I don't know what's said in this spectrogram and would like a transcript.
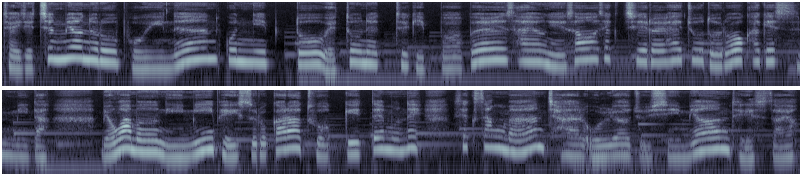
자, 이제 측면으로 보이는 꽃잎 도 wet on wet 기법을 사용해서 색칠을 해주도록 하겠습니다. 명암은 이미 베이스로 깔아두었기 때문에 색상만 잘 올려주시면 되겠어요.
